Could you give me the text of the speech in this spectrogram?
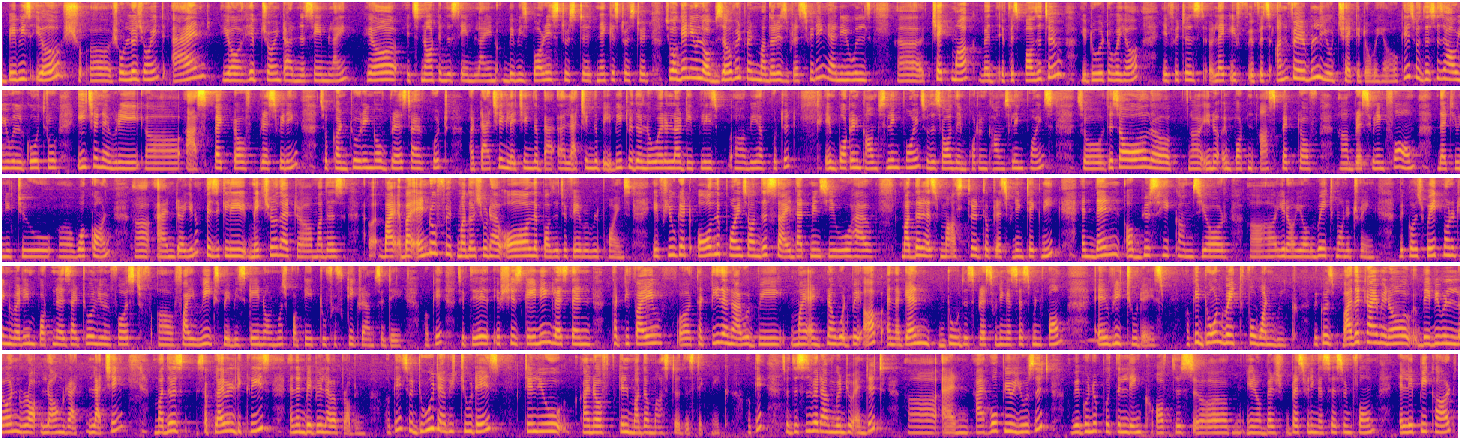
baby's ear, sh shoulder joint and your hip joint are in the same line here it's not in the same line. Baby's body is twisted neck is twisted. So again you will observe it when mother is breastfeeding and you will uh, check mark with if it's positive you do it over here. If it is like if, if it's unfavorable you check it over here okay? So this is how you will go through each and every uh, aspect of breastfeeding. So contouring of breast i have put attaching, latching the, uh, latching the baby to the lower LR deeply uh, we have put it. Important counseling points. So this are all the important counseling points. So these are all the uh, you know important aspect of uh, breastfeeding form that you need to uh, work on uh, and you know basically make sure that mothers by, by end of it mother should have all the positive favorable points if you get all the points on this side that means you have mother has mastered the breastfeeding technique and then obviously comes your uh, you know your weight monitoring. Because weight monitoring very important. As i told you in first uh, 5 weeks babies gain almost 40 to 50 grams a day okay? So if they if she's gaining less than 35 uh, 30 then i would be my antenna would be up and again do this breastfeeding assessment form every 2 days okay? Don't wait for 1 week. Because by the time you know baby will learn long latching mother's supply will decrease and then baby will have a problem okay? So do it every 2 days till you kind of till mother master this technique okay? So this is where i'm going to end it uh, and i hope you use it. We're going to put the link of this uh, you know breastfeeding assessment form lap card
